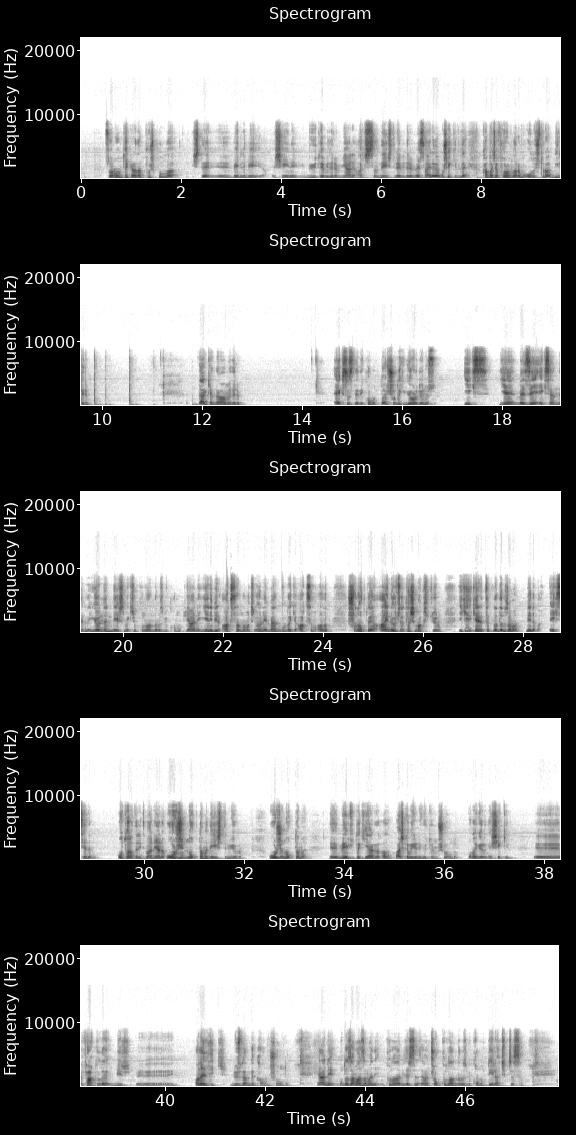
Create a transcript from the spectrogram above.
Sonra onu tekrardan push pull'la işte belli bir şeyini büyütebilirim. Yani açısını değiştirebilirim vesaire ve bu şekilde kabaca formlarımı oluşturabilirim. Derken devam edelim. Axis dediği komutta şuradaki gördüğünüz x, y ve z eksenlerinin yönlerini değiştirmek için kullandığımız bir komut. Yani yeni bir aks tanımlamak için. Örneğin ben buradaki aksımı alıp şu noktaya aynı ölçüde taşımak istiyorum. İki kere tıkladığım zaman benim eksenim o taraftan itibaren yani orijin noktamı değiştirmiyorum. Orijin noktamı e, mevcuttaki yerden alıp başka bir yere götürmüş oldum. Buna göre de şekil e, farklı bir e, analitik düzlemde kalmış oldu. Yani bu da zaman zaman kullanabilirsiniz ama çok kullandığımız bir komut değil açıkçası.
